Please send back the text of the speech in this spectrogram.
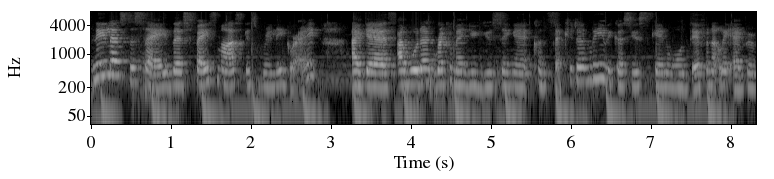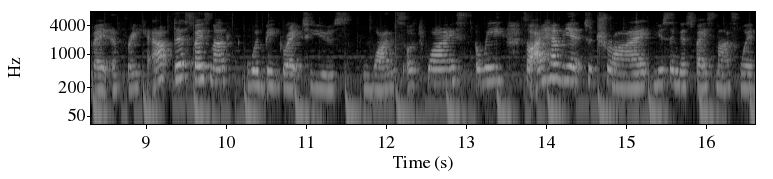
Needless to say, this face mask is really great. I guess I wouldn't recommend you using it consecutively because your skin will definitely aggravate and freak out. This face mask would be great to use once or twice a week. So I have yet to try using this face mask with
